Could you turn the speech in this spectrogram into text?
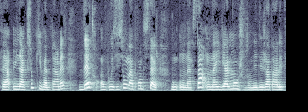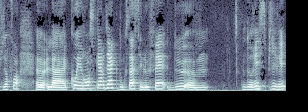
faire une action qui va me permettre d'être en position d'apprentissage. Donc, on a ça. On a également, je vous en ai déjà parlé plusieurs fois, euh, la cohérence cardiaque. Donc, ça, c'est le fait de... De respirer.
